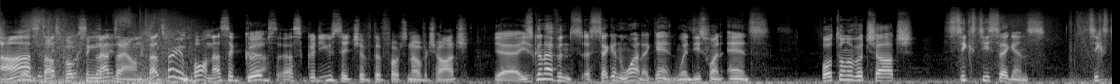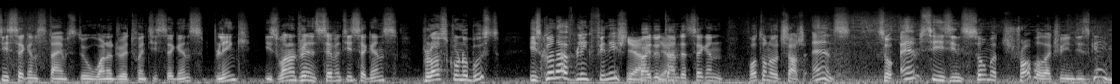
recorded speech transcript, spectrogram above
Ah, starts focusing that down. That's very important. That's a good. Yeah. That's a good usage of the photon overcharge. Yeah, he's gonna have a second one again when this one ends. Photon Overcharge, 60 seconds. 60 seconds times 2, 120 seconds. Blink is 170 seconds plus Chrono Boost. He's gonna have Blink finished Yeah, by the yeah. time that second Photon charge ends. So MC is in so much trouble actually in this game.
